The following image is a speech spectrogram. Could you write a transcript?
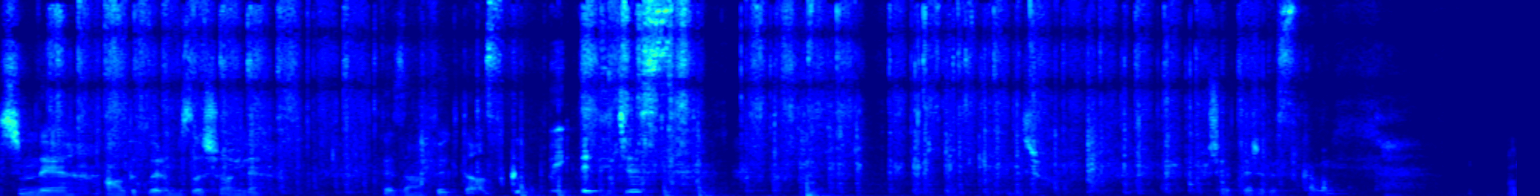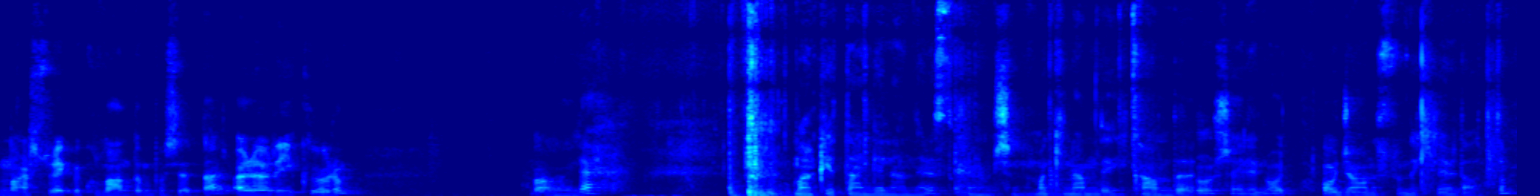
Şimdi aldıklarımızı şöyle dezenfektan sıkıp bekleteceğiz. Poşetleri de sıkalım. Bunlar sürekli kullandığım poşetler. Ara ara yıkıyorum. Böyle. Marketten gelenlere sıkıyorum şimdi. Makinem de yıkandı. Bu şeylerin ocağın üstündekileri de attım.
